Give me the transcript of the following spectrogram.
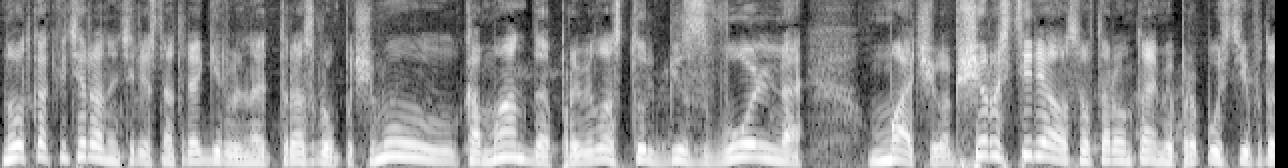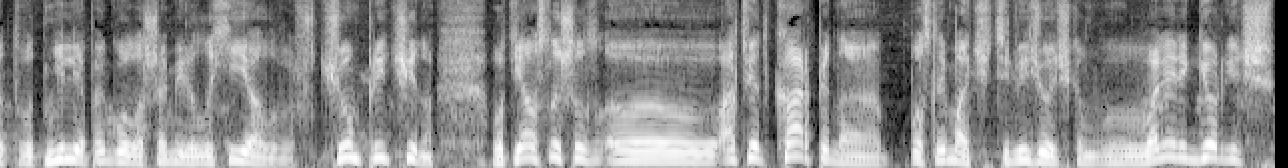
Но вот как ветераны, интересно, отреагировали на этот разгром? Почему команда провела столь безвольно матч и вообще растерялась во втором тайме, пропустив вот этот вот нелепый гол Шамиля Лохиялова? В чем причина? Вот я услышал э, ответ Карпина после матча телевизионщиком. Валерий Георгиевич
